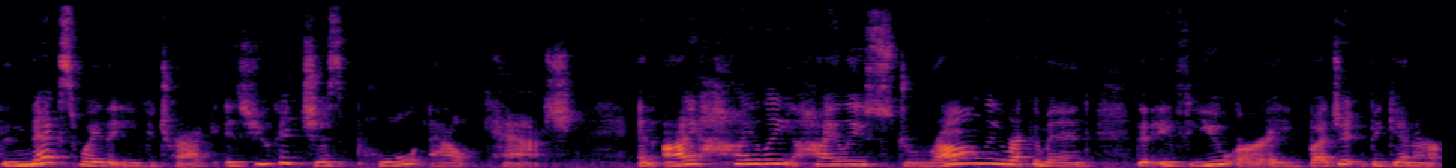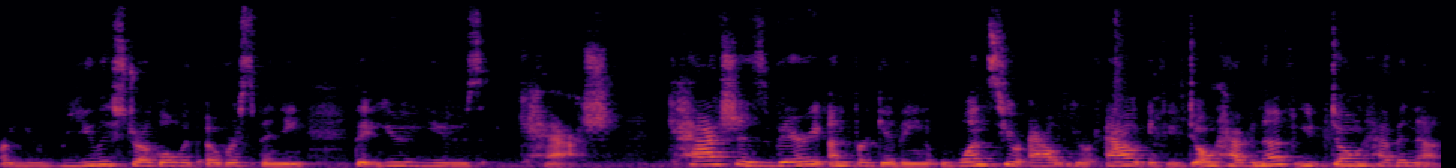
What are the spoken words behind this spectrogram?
The next way that you could track is you could just pull out cash. And I highly, highly, strongly recommend that if you are a budget beginner or you really struggle with overspending, that you use cash. Cash is very unforgiving. Once you're out, you're out. If you don't have enough, you don't have enough.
